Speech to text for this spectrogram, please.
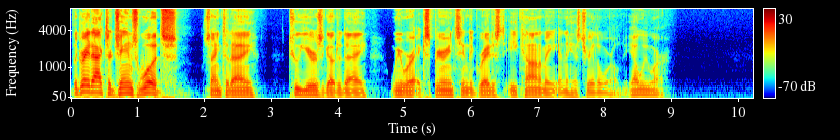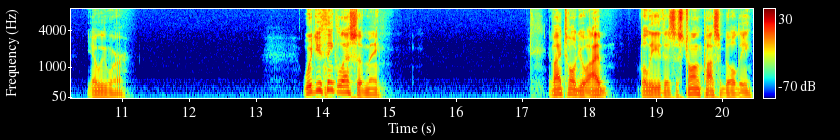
The great actor James Woods saying today, two years ago today, we were experiencing the greatest economy in the history of the world. Yeah, we were. Yeah, we were. Would you think less of me if I told you I believe there's a strong possibility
